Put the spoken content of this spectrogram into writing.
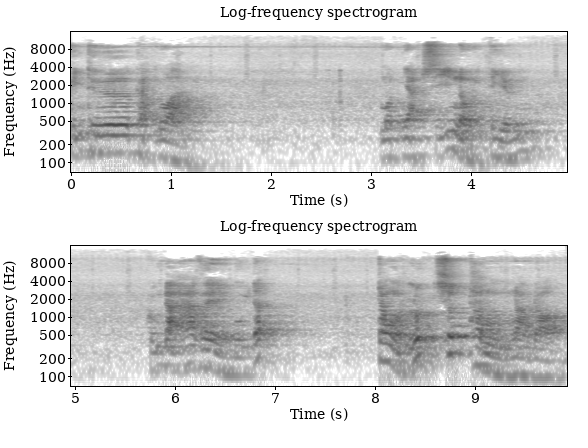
Kính thưa các đoàn, một nhạc sĩ nổi tiếng cũng đã về bụi đất. Trong một lúc xuất thần nào đó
